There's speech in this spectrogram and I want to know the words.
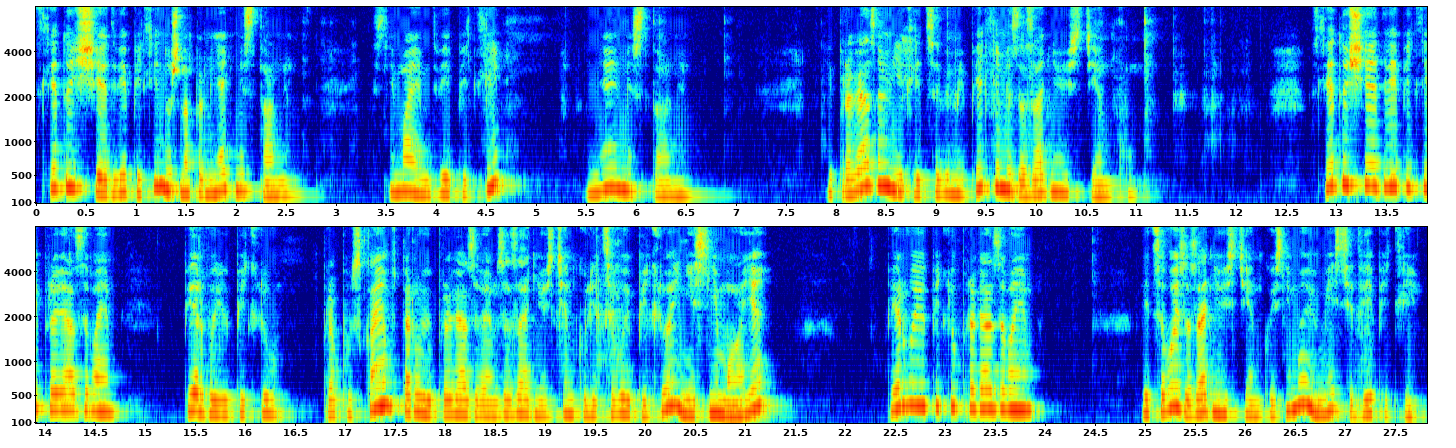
Следующие две петли нужно поменять местами. Снимаем две петли, меняем местами. И провязываем их лицевыми петлями за заднюю стенку. Следующие две петли провязываем. Первую петлю пропускаем, вторую провязываем за заднюю стенку лицевой петлей, не снимая. Первую петлю провязываем лицевой за заднюю стенку и снимаем вместе две петли.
